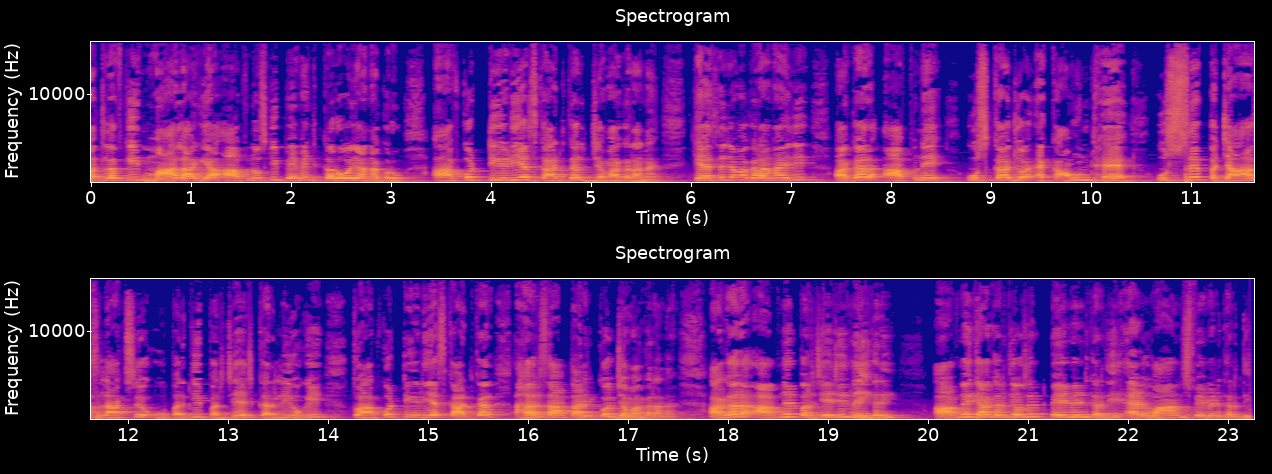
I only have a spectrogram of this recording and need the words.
मतलब कि माल आ गया, आपने उसकी पेमेंट करो या ना करो। आपको टीडीएस काट कर जमा कराना है। कैसे जमा कराना है जी? अगर आपने उसका जो अकाउंट है, उससे 50 लाख से ऊपर की परचेज कर ली होगी तो आपको टीडीएस काट कर हर सात तारीख को जमा कराना है। अगर आपने परचेज नहीं करी आपने क्या कर दिया? उसे पेमेंट कर दी एडवांस पेमेंट कर दी।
